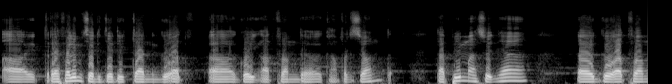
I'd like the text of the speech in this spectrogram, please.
uh, traveling bisa dijadikan go out uh, going out from the comfort zone. Tapi maksudnya uh, go out from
